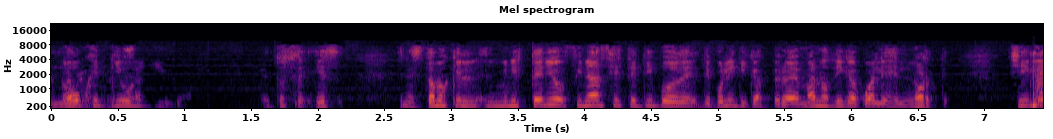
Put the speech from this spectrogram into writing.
no objetivos individuales. Entonces, es Necesitamos que el, ministerio financie este tipo de, políticas, pero además nos diga cuál es el norte. Chile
